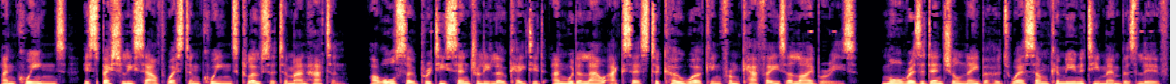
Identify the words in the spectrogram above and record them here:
and Queens, especially southwestern Queens closer to Manhattan, are also pretty centrally located and would allow access to co working from cafes or libraries, more residential neighborhoods where some community members live,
